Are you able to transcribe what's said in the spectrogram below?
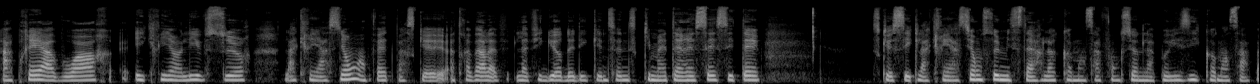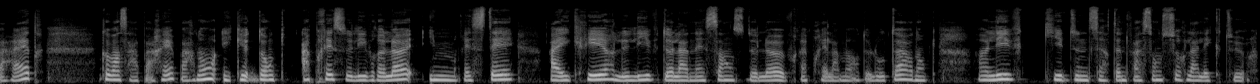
après avoir écrit un livre sur la création, en fait, parce que à travers la figure de Dickinson, ce qui m'intéressait, c'était ce que c'est que la création, ce mystère-là, comment ça fonctionne, la poésie, comment ça apparaître comment ça apparaît, pardon, et que donc après ce livre-là, il me restait à écrire le livre de la naissance de l'œuvre après la mort de l'auteur, donc un livre qui est d'une certaine façon sur la lecture,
